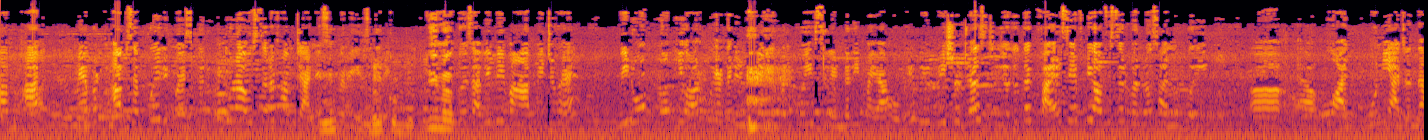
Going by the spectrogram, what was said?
आप आप मैं बट आप सबको ही रिक्वेस्ट करूँ थोड़ा उस तरफ हम जाने से परहेज बिल्कुल, बिल्कुल। जी, मैम। बिकॉज अभी भी वहाँ पे जो है वी डोंट नो कि और कोई अगर इनफेलेबल कोई सिलेंडर ही ਪਿਆ ਹੋਵੇ ਵੀ ਵੀ ਸ਼ੁਡ ਜਸਟ ਜਦੋਂ ਤੱਕ ਫਾਇਰ ਸੇਫਟੀ ਆਫੀਸਰ ਵੱਲੋਂ ਸਾਨੂੰ ਕੋਈ ਅਹ, ਅਹ, ਉਹ ਆ ਉਹ ਨਹੀਂ ਆ ਜਾਂਦਾ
